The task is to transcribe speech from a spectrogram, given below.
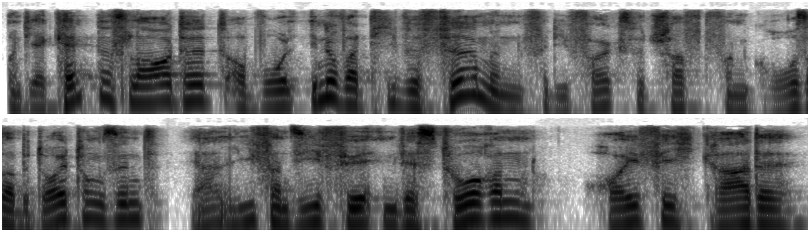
Und die Erkenntnis lautet, obwohl innovative Firmen für die Volkswirtschaft von großer Bedeutung sind, ja, liefern sie für Investoren häufig gerade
